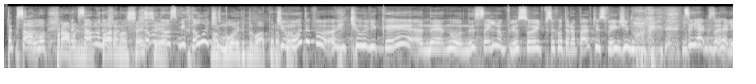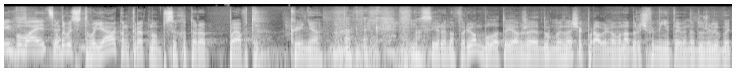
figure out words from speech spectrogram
так само так само парна що, що мене усміхнуло, нас чому було їх два терапевти. чому типу чоловіки не ну не сильно плюсують психотерапевтів своїх жінок? Це як взагалі відбувається? Ну, дивись, твоя конкретно психотерапевт. Киня. Так, так. У нас Ірина Фаріон була, то я вже думаю, знаєш, як правильно. Вона, до речі, фемінітиви не дуже любить.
